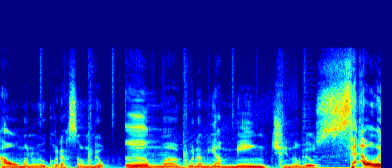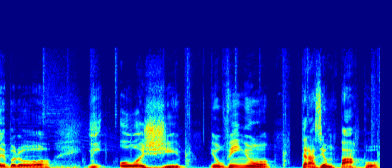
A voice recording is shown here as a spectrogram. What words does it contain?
alma, no meu coração, no meu âmago, na minha mente, no meu cérebro. E hoje eu venho trazer um papo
